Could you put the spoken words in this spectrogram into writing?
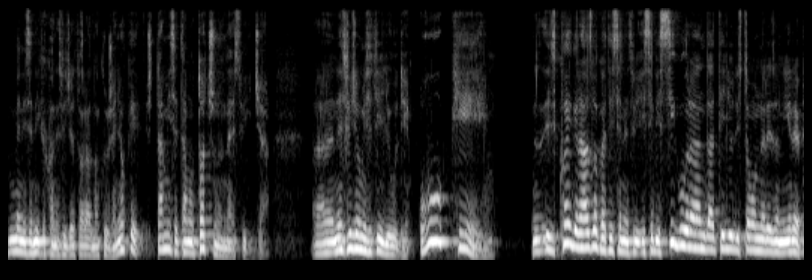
meni se nikako ne sviđa to radno okruženje. Ok, šta mi se tamo točno ne sviđa? E, ne sviđaju mi se ti ljudi. Ok, iz kojeg razloga ti se ne sviđa? Jesi li siguran da ti ljudi s tobom ne rezoniraju?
